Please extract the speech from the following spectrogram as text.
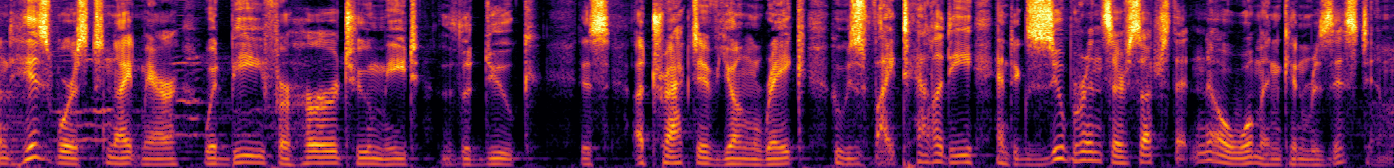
And his worst nightmare would be for her to meet the Duke, this attractive young rake whose vitality and exuberance are such that no woman can resist him.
